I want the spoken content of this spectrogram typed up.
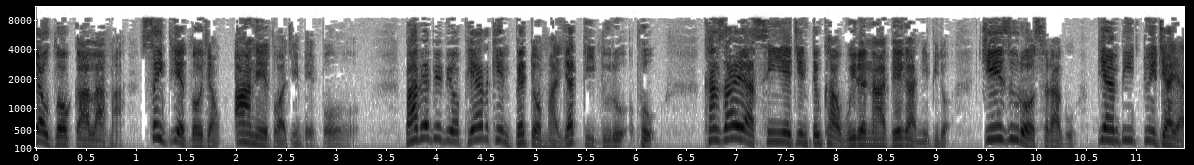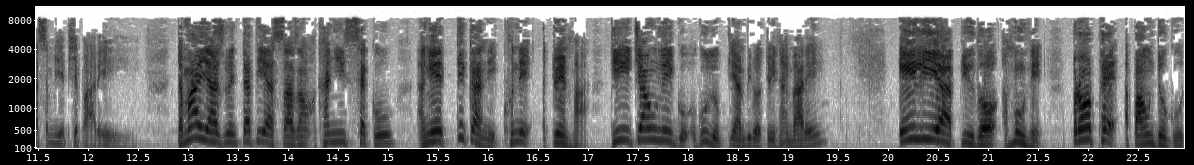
ရောက်သောကာလမှာစိတ်ပြက်သောကြောင့်အားနေသွားခြင်းပဲပေါ့ဘာပဲပြောပြောဘုရားသခင်ဘက်တော်မှာယက်တီသူတို့အဖို့ခံစားရဆင်းရဲခြင်းဒုက္ခဝေဒနာတွေကနေပြီးတော့ကျေးဇူးတော်ဆရာကိုပြန်ပြီးတွေ့ကြရစမြဲဖြစ်ပါတယ်ဓမ္မရာဇဝင်တတိယစာဆောင်အခန်းကြီး19အငယ်1ကနေ9အတွင်းမှာဒီအကြောင်းလေးကိုအခုလိုပြန်ပြီးတော့တွေ့နိုင်ပါတယ်အေလိယပြုသောအမှုနှင့်ပရောဖက်အပေါင်းတို့ကို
